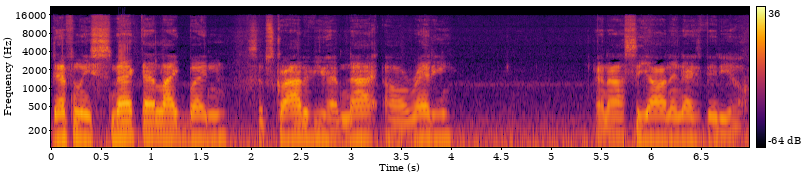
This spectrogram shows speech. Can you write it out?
definitely smack that like button. Subscribe if you have not already. And I'll see y'all in the next video.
